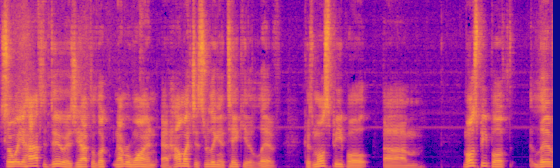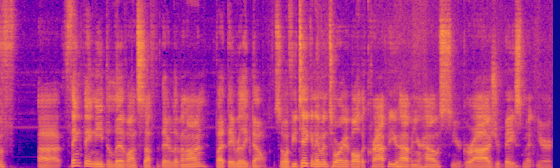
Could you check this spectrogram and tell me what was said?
So what you have to do is you have to look number one at how much it's really going to take you to live. Because most people um, most people live uh, think they need to live on stuff that they're living on but they really don't. So if you take an inventory of all the crap you have in your house your garage your basement your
